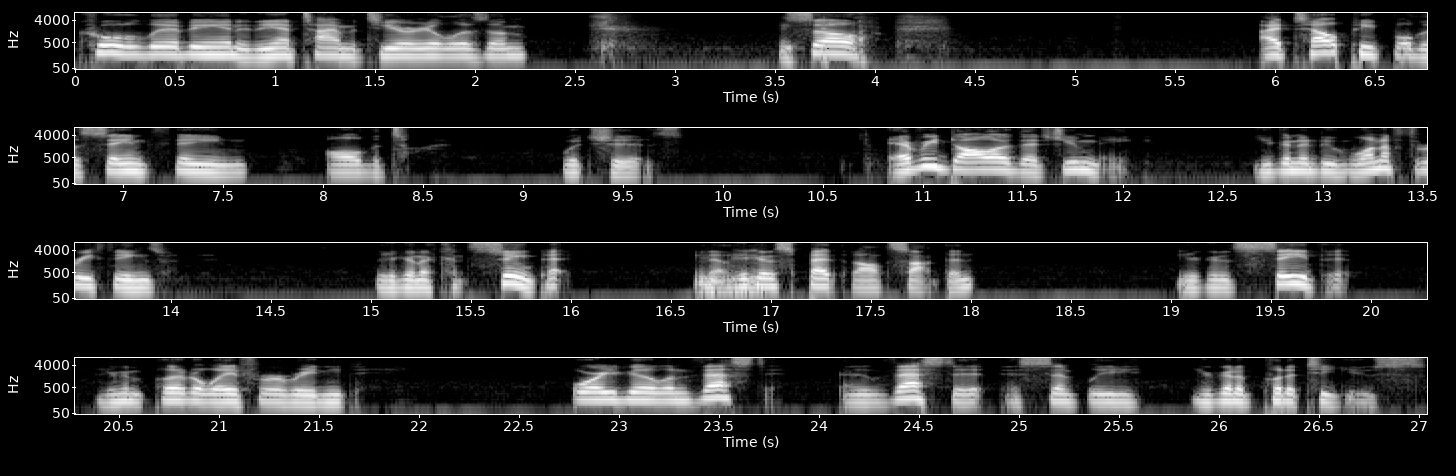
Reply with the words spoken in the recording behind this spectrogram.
cool living, and anti-materialism. So I tell people the same thing all the time, which is every dollar that you make, you're going to do one of three things. You're going to consume it. You know, you're Mhm. going to spend it on something. You're going to save it. You're going to put it away for a rainy day. Or you're going to invest it. And invest it is simply you're going to put it to use.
